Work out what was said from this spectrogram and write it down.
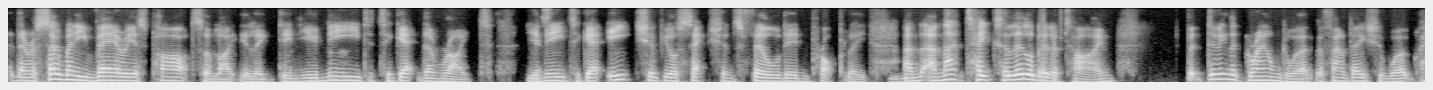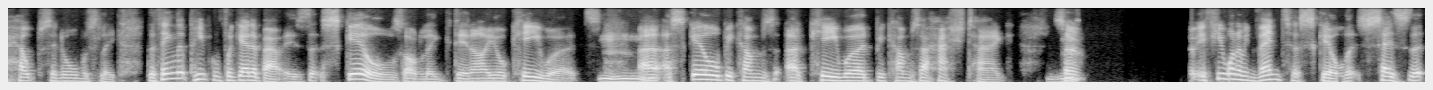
there are so many various parts of like your LinkedIn. You need to get them right. You yes. need to get each of your sections filled in properly. Mm -hmm. And, and that takes a little bit of time, but doing the groundwork, the foundation work helps enormously. The thing that people forget about is that skills on LinkedIn are your keywords. Mm -hmm. uh, a skill becomes a keyword, becomes a hashtag. Mm -hmm. So if you want to invent a skill that says that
